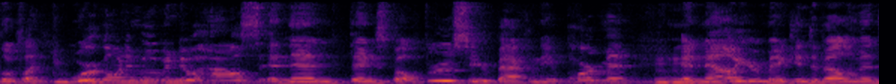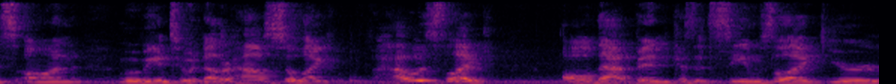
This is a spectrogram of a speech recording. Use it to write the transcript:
looked like you were going to move into a house and then things fell through so you're back in the apartment Mhm. and now you're making developments on moving into another house so like how has like all that been because it seems like you're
